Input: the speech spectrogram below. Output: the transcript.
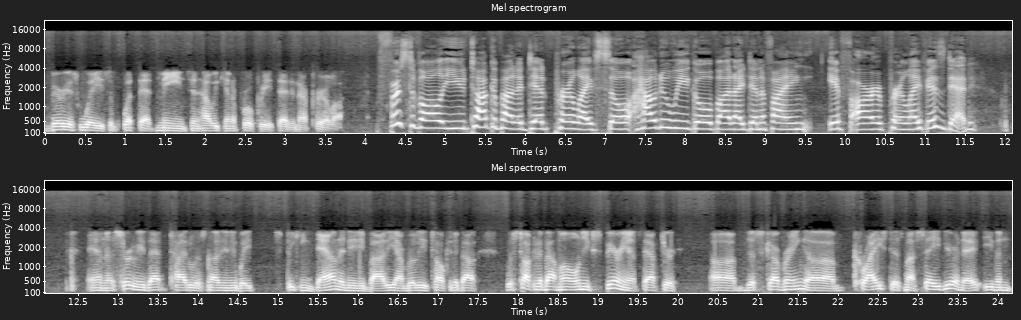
various ways of what that means and how we can appropriate that in our prayer life. First of all, you talk about a dead prayer life. So, how do we go about identifying if our prayer life is dead? And uh, certainly that title is not in any way speaking down at anybody. I'm really talking about, was talking about my own experience after uh, discovering uh, Christ as my Savior and uh, even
